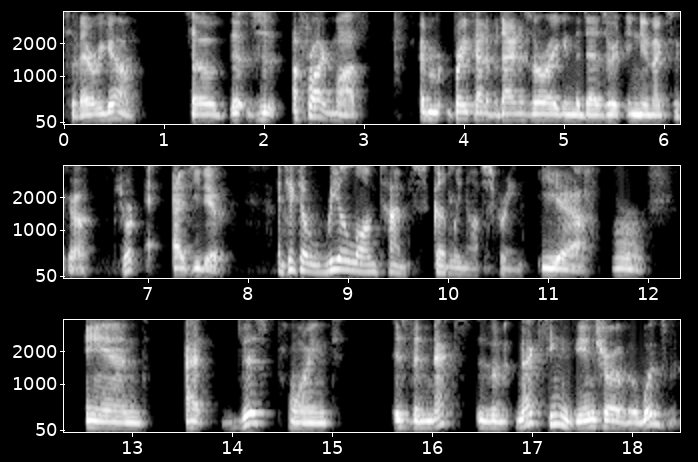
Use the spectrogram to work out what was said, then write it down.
So there we go. So a frog moth um, breaks out of a dinosaur egg in the desert in New Mexico, Sure. as you do. It takes a real long time scuttling off screen. Yeah. And at this point is the next the next scene is the intro of the woodsman.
